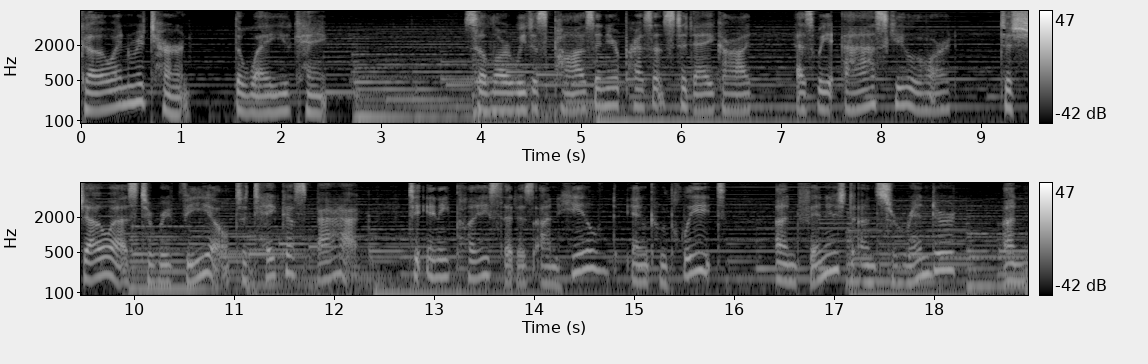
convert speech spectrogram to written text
"Go and return the way you came." So Lord, we just pause in your presence today, God as we ask you, Lord, to show us, to reveal, to take us back to any place that is unhealed, incomplete, unfinished, unsurrendered, un-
